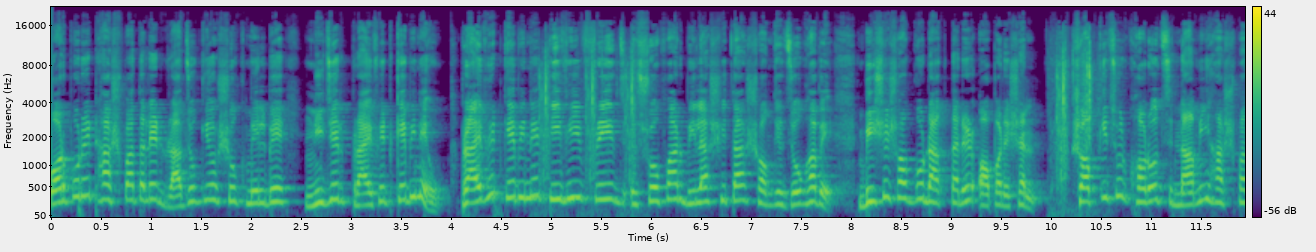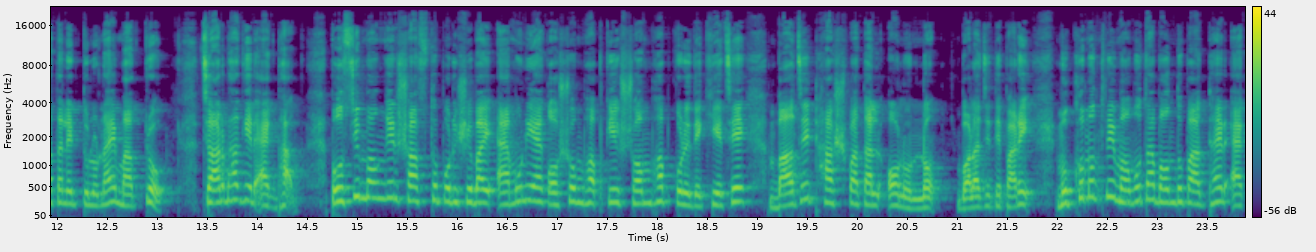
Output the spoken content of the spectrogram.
কর্পোরেট হাসপাতালের রাজকীয় সুখ মিলবে নিজের প্রাইভেট কেবিনেও প্রাইভেট কেবিনে টিভি ফ্রিজ সোফার বিলাসিতার সঙ্গে যোগ হবে বিশেষজ্ঞ ডাক্তারের অপারেশন। সবকিছুর খরচ নামি হাসপাতালের তুলনায় মাত্র চার ভাগের এক ভাগ। পশ্চিমবঙ্গের স্বাস্থ্য পরিষেবায় এমনই এক অসম্ভবকে সম্ভব করে দেখিয়েছে বাজেট হাসপাতাল অনন্য। বলা যেতে পারে। মুখ্যমন্ত্রী মমতা বন্দ্যোপাধ্যায়ের এক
